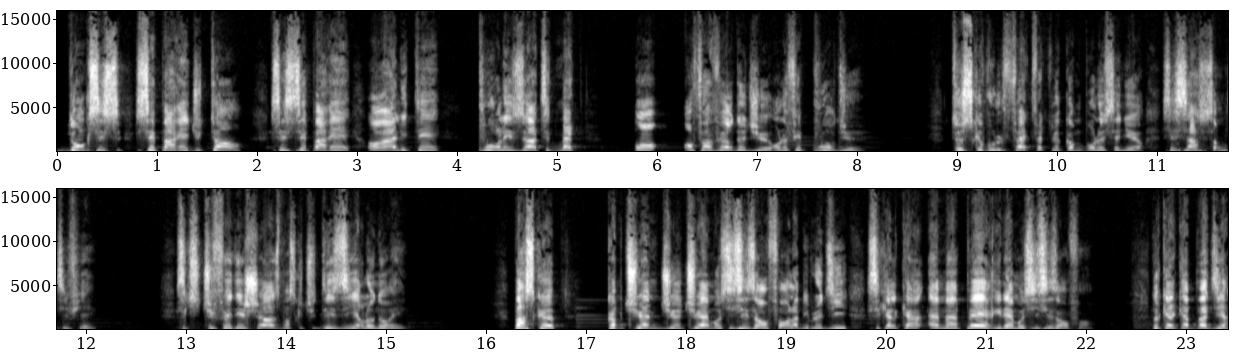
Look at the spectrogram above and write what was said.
Donc c'est séparer du temps. C'est séparer en réalité pour les autres, c'est de mettre en en faveur de Dieu, on le fait pour Dieu. Tout ce que vous le faites, faites-le comme pour le Seigneur. C'est ça, sanctifier. C'est que tu fais des choses parce que tu désires l'honorer. Parce que comme tu aimes Dieu, tu aimes aussi ses enfants. La Bible dit, si quelqu'un aime un père, il aime aussi ses enfants. Donc quelqu'un peut pas dire,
